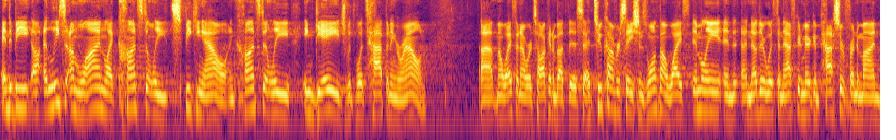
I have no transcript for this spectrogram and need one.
and to be uh, at least online, like constantly speaking out and constantly engaged with what's happening around. Uh, my wife and I were talking about this. I had two conversations one with my wife, Emily, and another with an African American pastor friend of mine,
